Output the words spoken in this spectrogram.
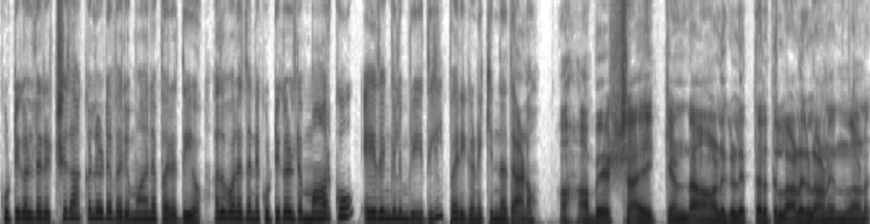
കുട്ടികളുടെ രക്ഷിതാക്കളുടെ വരുമാന പരിധിയോ അതുപോലെ തന്നെ കുട്ടികളുടെ മാർക്കോ ഏതെങ്കിലും രീതിയിൽ പരിഗണിക്കുന്നതാണോ? ആ അപേക്ഷ അയക്കേണ്ട ആളുകൾ എത്തരത്തിലുള്ള ആളുകളാണ് എന്നതാണ്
